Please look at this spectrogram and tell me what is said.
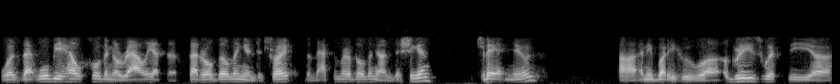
was that we'll be held, holding a rally at the federal building in Detroit, the McNamara building on Michigan, today at noon. Uh, anybody who uh, agrees with the uh,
